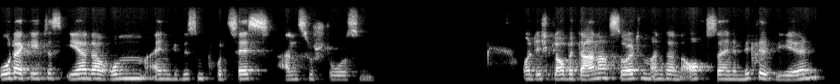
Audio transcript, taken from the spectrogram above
oder geht es eher darum, einen gewissen Prozess anzustoßen? Und ich glaube, danach sollte man dann auch seine Mittel wählen.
